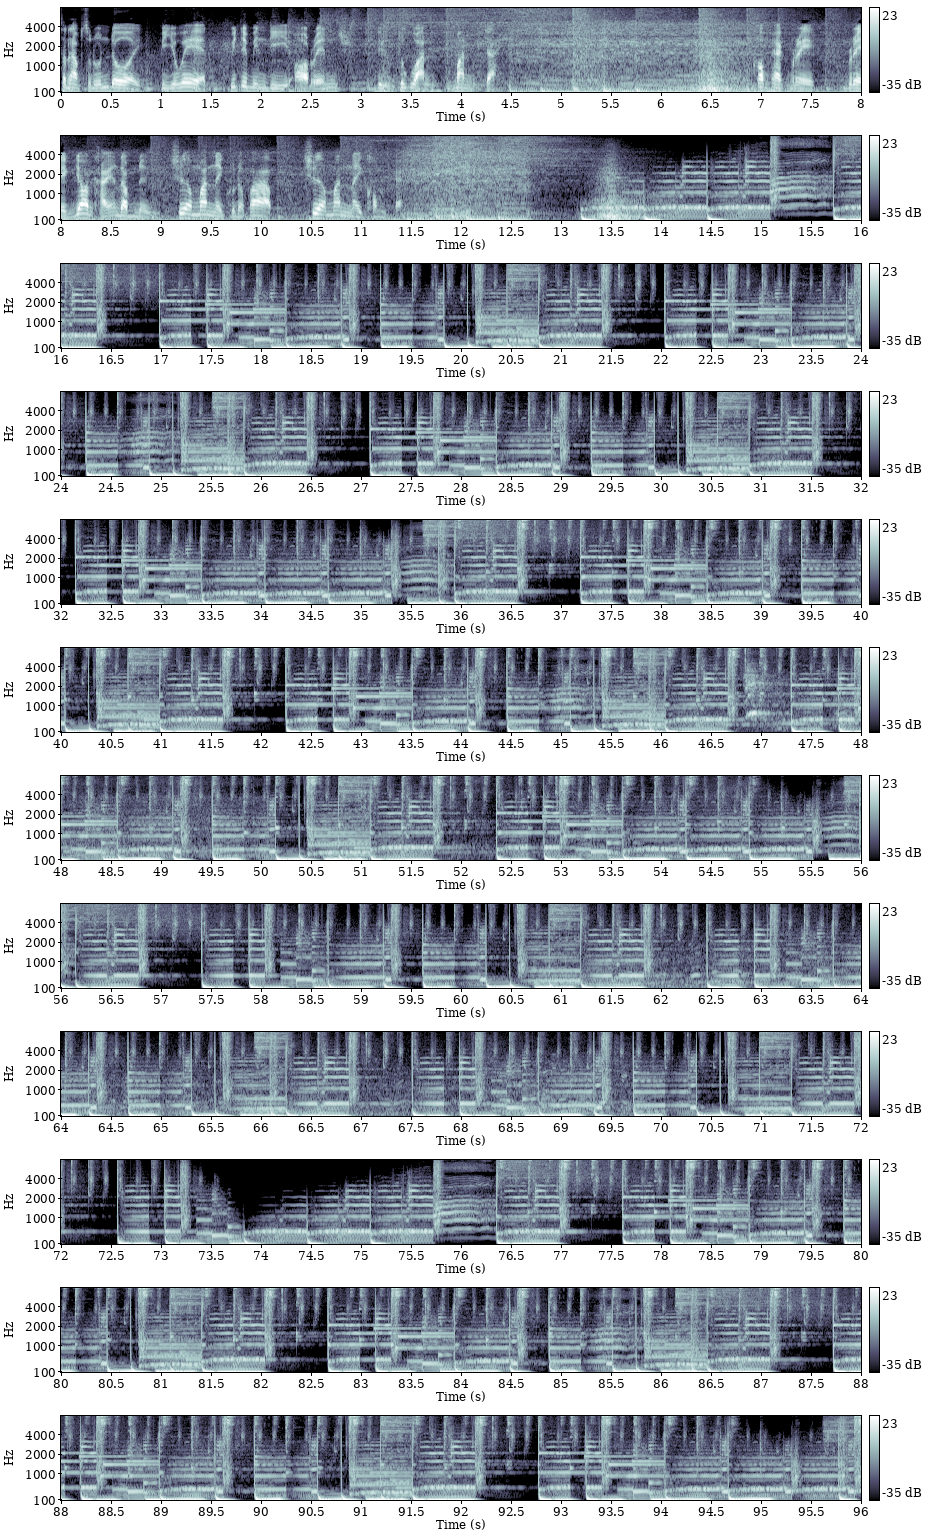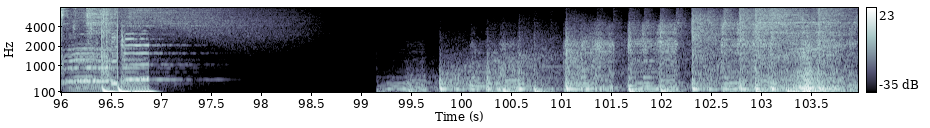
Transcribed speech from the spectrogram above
สนับสนุนโดยปิยเวทวิตามินดีออเรนจ์ดื่มทุกวันมั่นใจ Compact Break เบรกยอดขายอันดับหนึ่ง เชื่อมั่นในคุณภาพ เชื่อมั่นใน Compact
